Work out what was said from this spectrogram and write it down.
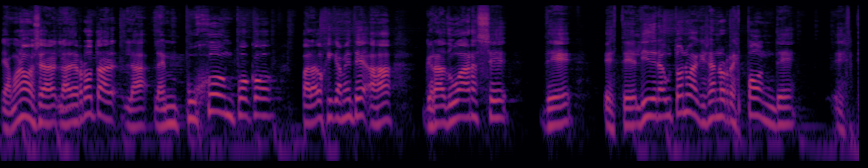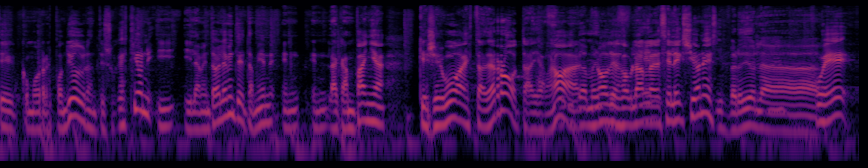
Digamos. O sea, la derrota la, la empujó un poco, paradójicamente, a graduarse de este, líder autónoma que ya no responde este, como respondió durante su gestión y, y lamentablemente también en, en la campaña que llevó a esta derrota, digamos, ¿no? a no fiel. las elecciones Y perdió la... fue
